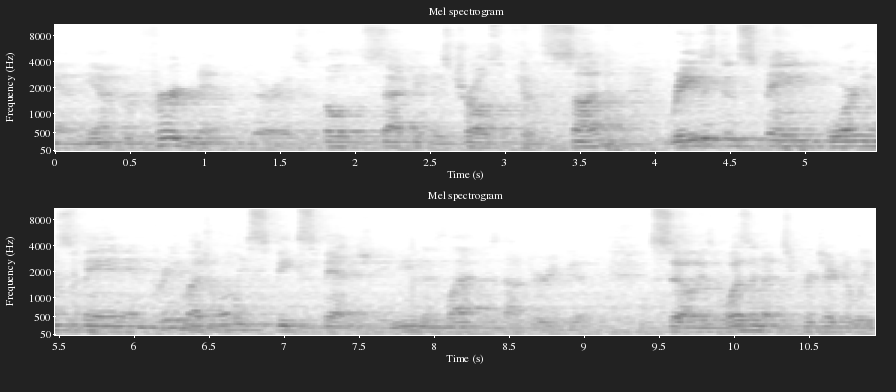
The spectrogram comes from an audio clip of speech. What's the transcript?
and the Emperor Ferdinand. All right, so Philip II is Charles V's son, raised in Spain, born in Spain, and pretty much only speaks Spanish. Even his Latin is not very good. So he wasn't a particularly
